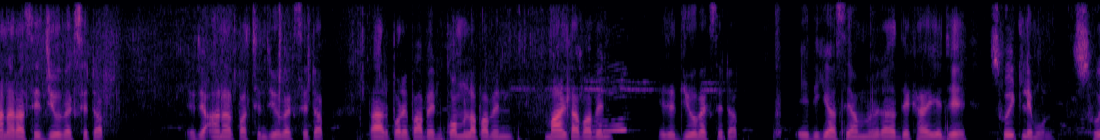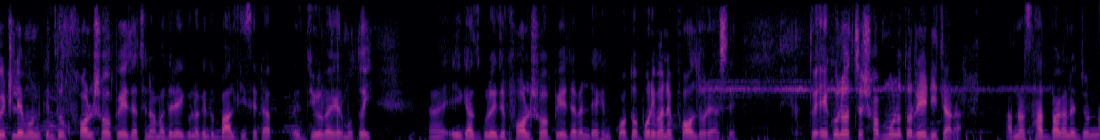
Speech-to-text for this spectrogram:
আনার আছে জিও ব্যাগ সেট এই যে আনার পাচ্ছেন জিও ব্যাগ সেট তারপরে পাবেন কমলা পাবেন মালটা পাবেন এই যে জিও ব্যাগ সেট এইদিকে আছে আমরা দেখাই এই যে সুইট লেমন সুইট লেমন কিন্তু ফল সহ পেয়ে যাচ্ছেন আমাদের এগুলো কিন্তু বালতি সেট আপ জিও ব্যাগের মতোই। আহ, এই গাছগুলো এই যে ফল সহ পেয়ে যাবেন দেখেন কত পরিমাণে ফল ধরে আসে তো এগুলো হচ্ছে সব মূলত রেডি চারা আপনার ছাদ বাগানের জন্য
